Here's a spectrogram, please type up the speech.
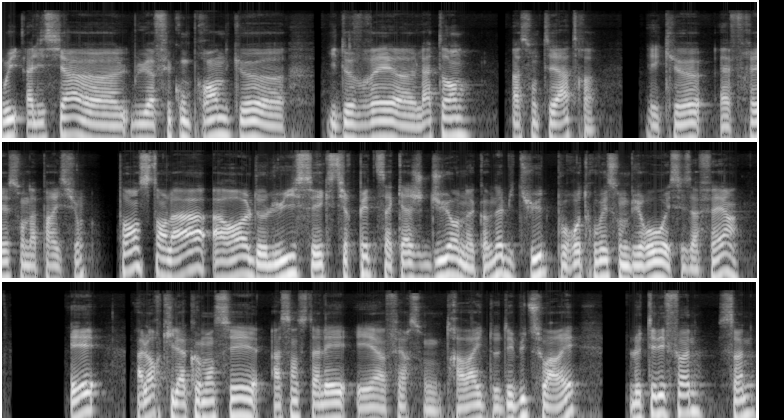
Oui, Alicia euh, lui a fait comprendre que euh, il devrait l'attendre à son théâtre et que elle ferait son apparition. Pendant ce temps-là, Harold, lui, s'est extirpé de sa cage diurne comme d'habitude pour retrouver son bureau et ses affaires. Et alors qu'il a commencé à s'installer et à faire son travail de début de soirée, le téléphone sonne.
